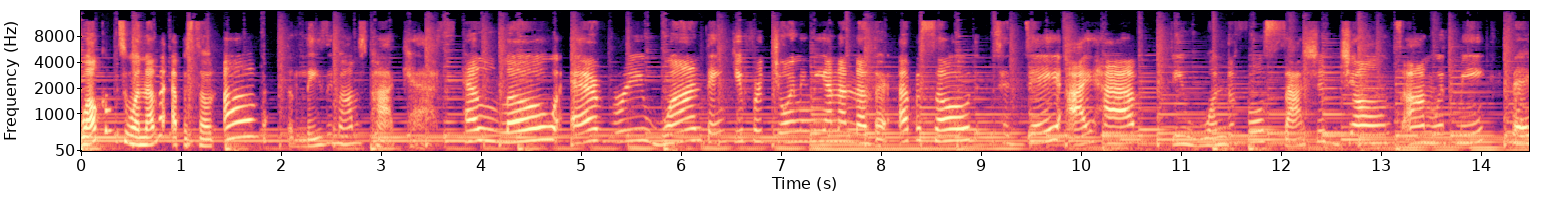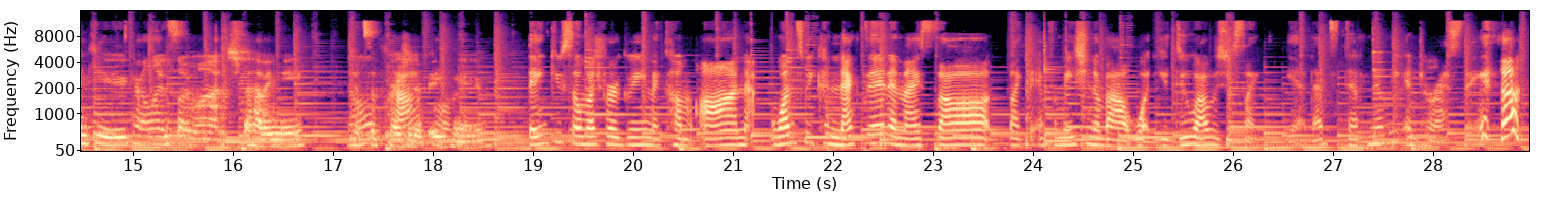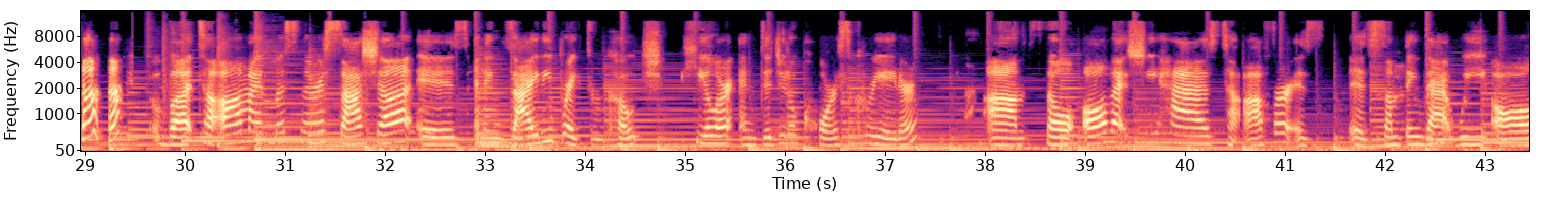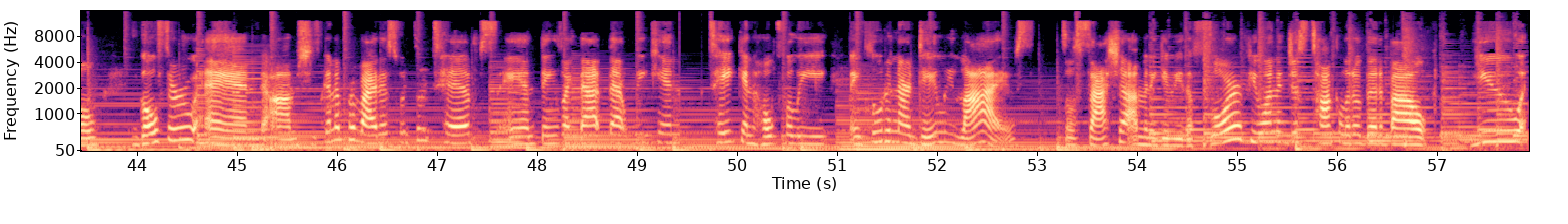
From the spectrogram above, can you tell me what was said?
Welcome to another episode of the Lazy Moms Podcast. Hello, everyone. Thank you for joining me on another episode. Today, I have the wonderful Sascha Jones on with me. Thank you, Caroline, so much for having me. No it's a pleasure problem. to be here. Thank you so much for agreeing to come on. Once we connected and I saw like the information about what you do, I was just like, that's definitely interesting. but to all my listeners, Sascha is an anxiety breakthrough coach, healer, and digital course creator. Um, so all that she has to offer is is something that we all go through, and um, she's going to provide us with some tips and things like that that we can take and hopefully include in our daily lives. So, Sascha, I'm going to give you the floor if you want to just talk a little bit about you.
